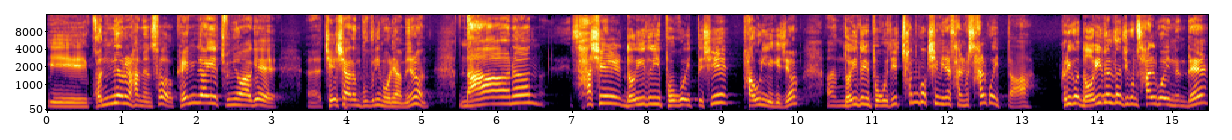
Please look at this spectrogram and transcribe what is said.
이 권면을 하면서 굉장히 중요하게 제시하는 부분이 뭐냐면은 나는 사실 너희들이 보고 있듯이 바울이 얘기죠. 아, 너희들이 보고 있듯이 천국 시민의 삶을 살고 있다. 그리고 너희들도 지금 살고 있는데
